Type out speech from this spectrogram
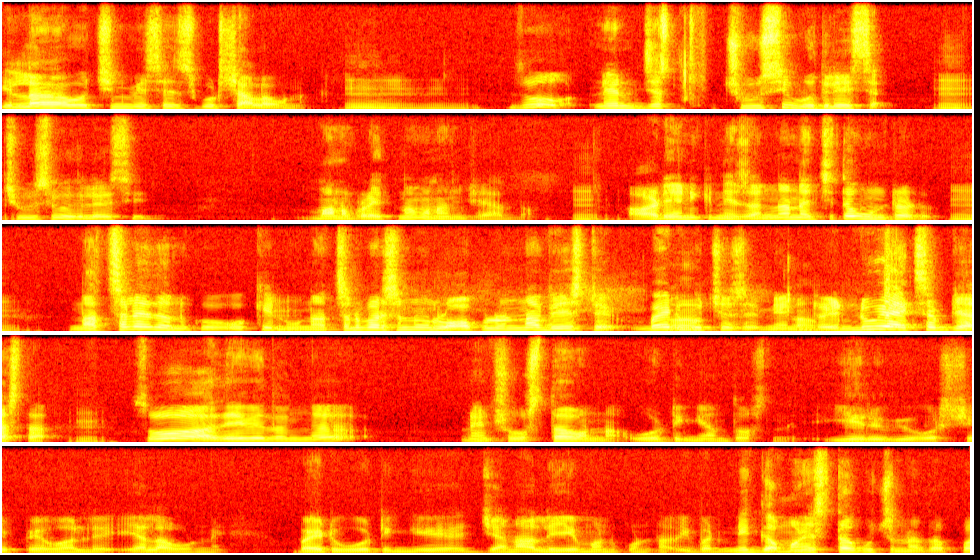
ఇలా వచ్చిన మెసేజ్ కూడా చాలా ఉన్నాయి. సో నేను జస్ట్ చూసి వదిలేసా. చూసి వదిలేసి మన ప్రయత్నం మనం చేద్దాం. ఆడియన్కి నిజంగా నచ్చితే ఉంటాడు. నచ్చలేదు అనుకో ఓకే నువ్వు నచ్చని పర్సన్ నువ్వు లోపల ఉన్నా వేస్టే. బయటకు వచ్చేసాయి. నేను రెండూ యాక్సెప్ట్ చేస్తా. సో అదే విధంగా నేను చూస్తా ఉన్నా ఓటింగ్ ఎంత వస్తుంది? ఈ రివ్యూవర్స్ చెప్పేవాళ్ళు ఎలా ఉన్నాయి? బయట ఓటింగ్ జనాలు ఏమనుకుంటున్నారు? ఇవన్నీ గమనిస్తా కూర్చున్నా తప్ప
